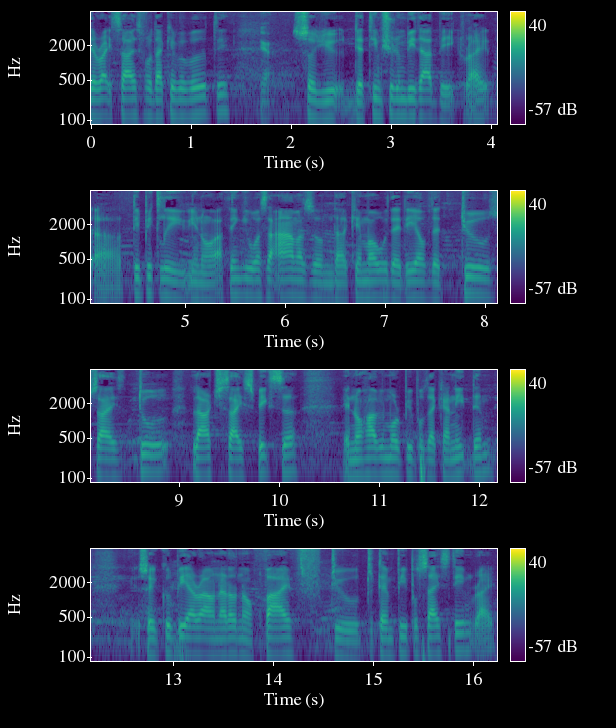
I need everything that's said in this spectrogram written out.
the right size for that capability. Yeah. So you the team shouldn't be that big, right? Uh, typically, you know, I think it was Amazon that came up with the idea of the two size, two large size pizza, and not having more people that can eat them. So it could be around I don't know five to, to ten people size team, right?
